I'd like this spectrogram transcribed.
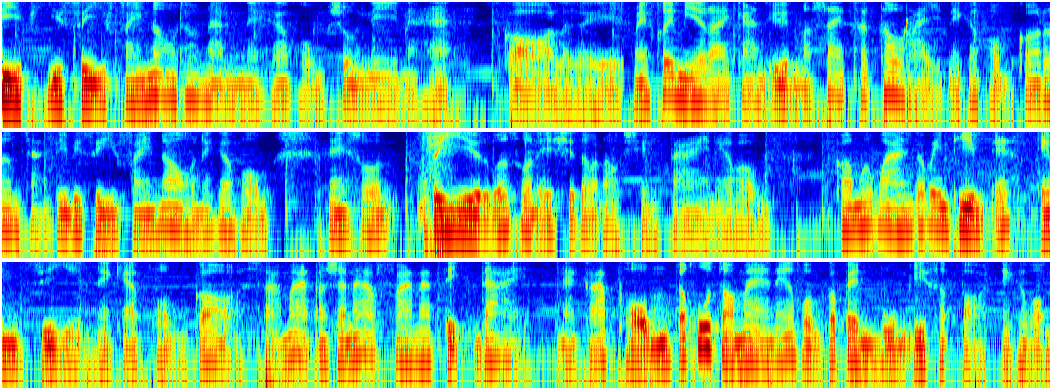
DPC Final เท่านั้นนะครับผมช่วงนี้นะฮะก็เลยไม่ค่อยมีรายการอื่นมาแทรกสักเท่าไหร่นะครับผมก็เริ่มจาก DPC Final นะครับผมในโซน C หรือว่าโซนเอเชียตะวันออกเฉียงใต้นะครับผม ก็เมื่อวานก็เป็นทีม SMG นะครับผมก็สามารถเอาชนะฟานาติกได้นะครับผมแล้วคู่ต่อมานะครับผมก็เป็น Boom Esport นะครับผม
